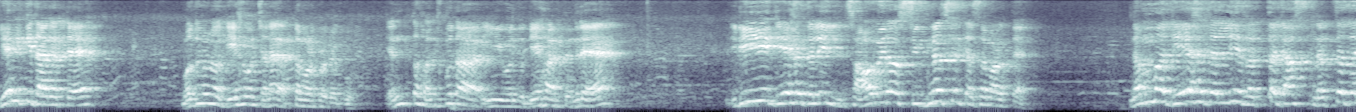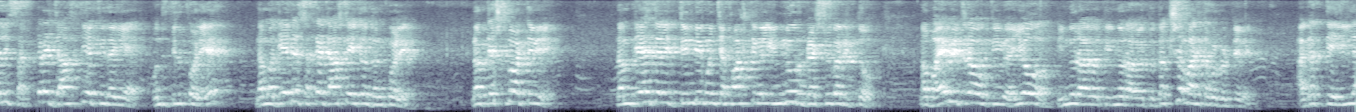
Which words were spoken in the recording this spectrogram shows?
ಏನಕ್ಕೆ ಇದಾಗತ್ತೆ? ಮೊದಲು ನಾವು ದೇಹವನ್ನು ಚೆನ್ನಾಗಿ ಅರ್ಥ ಮಾಡ್ಕೊಳ್ಬೇಕು. ಎಂತ ಅದ್ಭುತ ಈ ಒಂದು ದೇಹ ಅಂತಂದ್ರೆ, ಇಡೀ ದೇಹದಲ್ಲಿ ಸಾವಿರ ಸಿಗ್ನಲ್ಸ್ ಕೆಲಸ ಮಾಡುತ್ತೆ. ನಮ್ಮ ದೇಹದಲ್ಲಿ ರಕ್ತ ಜಾಸ್ತಿ, ರಕ್ತದಲ್ಲಿ ಸಕ್ಕರೆ ಜಾಸ್ತಿ ಆಗ್ತಿದಂಗೆ. ಒಂದು ತಿಳ್ಕೊಳ್ಳಿ. ನಮ್ಮ ದೇಹದಲ್ಲಿ ಸಕ್ಕರೆ ಜಾಸ್ತಿ ಆಯ್ತು ಅಂತ ಅನ್ಕೊಳ್ಳಿ ನಾವು ಟೆಸ್ಟ್ ಮಾಡ್ತೀವಿ. ನಮ್ಮ ದೇಹದಲ್ಲಿ ತಿಂಡಿ ಮುಂಚೆ ಫಾಸ್ಟಿಂಗ್ ಅಲ್ಲಿ ಇನ್ನೂರು ಬ್ಲಡ್ ಶುಗರ್ ಇತ್ತು. ನಾವು ಭಯಭೀತರಾಗ್ತೀವಿ ಅಯ್ಯೋ ಇನ್ನೂರ ಆಗುತ್ತೆ ಇನ್ನೂರ ಆಗುತ್ತೆ ತಕ್ಷಣ ಮಾಡಿ ತಗೊಂಡ್ಬಿಡ್ತೀವಿ ಅಗತ್ಯ ಇಲ್ಲ.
